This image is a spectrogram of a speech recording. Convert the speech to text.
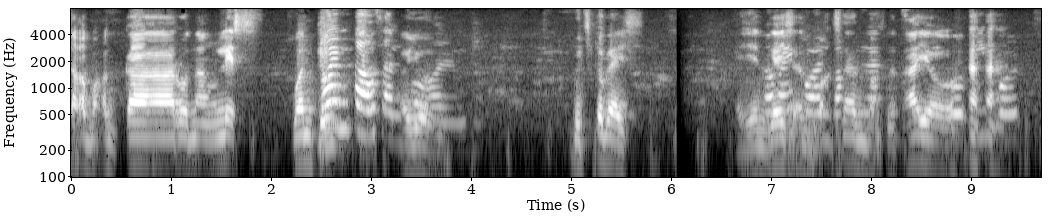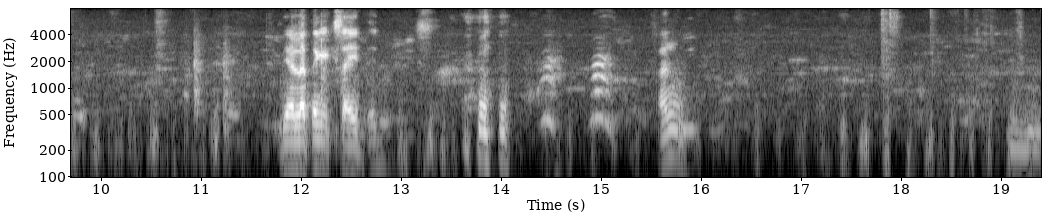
tsaka magkaroon ng less 1K, 1,000 po. Ayun. Goods to guys. Ayan guys, Okay unbox na, unbox na tayo. Vivo V40. Hindi halatang excited. ano? Hmm.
